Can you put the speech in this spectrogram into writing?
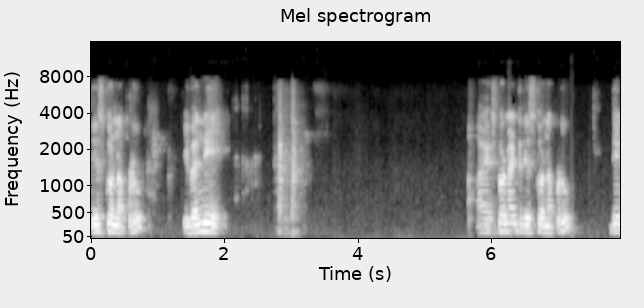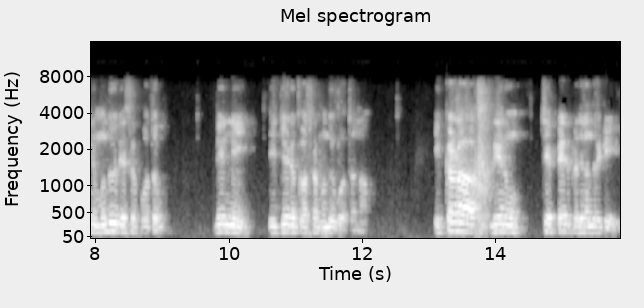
తీసుకున్నప్పుడు ఇవన్నీ ఆ ఎక్స్పెరిమెంట్ తీసుకున్నప్పుడు దీన్ని ముందుకు తీసుకుపోతూ దీన్ని ఇది చేయడం కోసం ముందుకు పోతున్నాం. ఇక్కడ నేను చెప్పేది ప్రజలందరికీ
